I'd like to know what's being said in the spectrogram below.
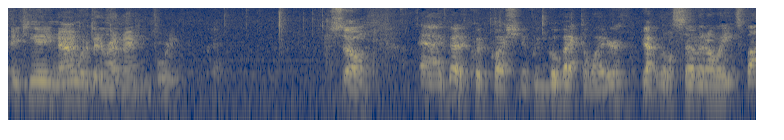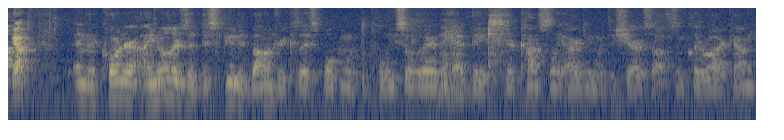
1889 would have been around 1940. Okay. So, And I've got a quick question. If we can go back to White Earth, Yep. that little 708 spot. Yep. In the corner, I know there's a disputed boundary because I've spoken with the police over there. They Mm-hmm. have they they're constantly arguing with the sheriff's office in Clearwater County.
